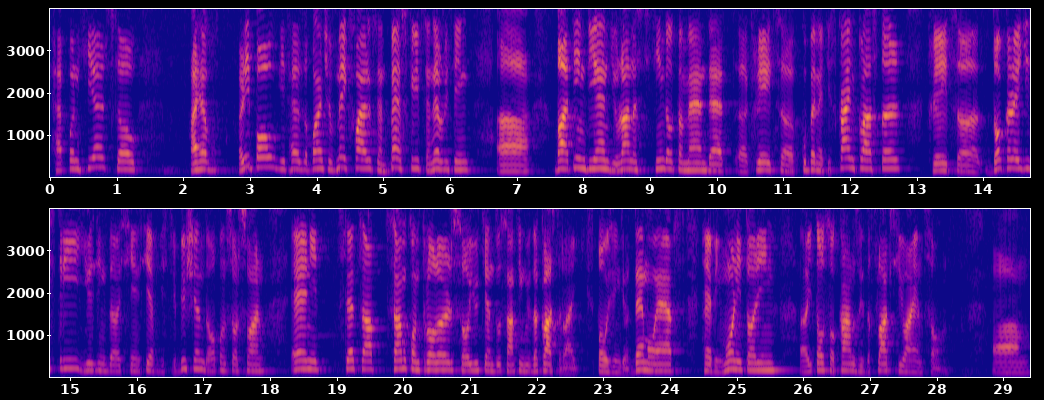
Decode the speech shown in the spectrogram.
happen here. So I have a repo. It has a bunch of make files and bash scripts and everything. Uh, but in the end, you run a single command that uh, creates a Kubernetes kind cluster, creates a Docker registry using the CNCF distribution, the open source one, and it sets up some controllers so you can do something with the cluster, like exposing your demo apps, having monitoring. Uh, it also comes with the Flux UI and so on. Um,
